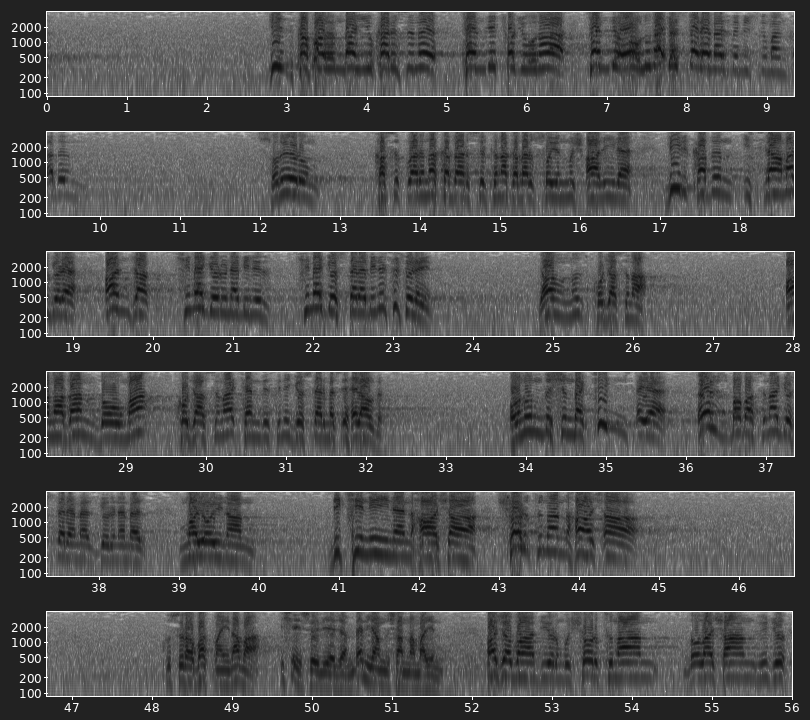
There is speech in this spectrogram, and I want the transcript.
Diz kapağından yukarısını kendi çocuğuna, kendi oğluna gösteremez mi Müslüman kadın? Soruyorum, kasıklarına kadar, sırtına kadar soyunmuş haliyle bir kadın İslam'a göre ancak kime görünebilir, kime gösterebilir siz söyleyin. Yalnız kocasına, anadan doğma kocasına kendisini göstermesi helaldir. Onun dışında kimseye öz babasına gösteremez, görünemez. Mayoyla, bikiniyle haşa, şortla haşa. Kusura bakmayın ama bir şey söyleyeceğim, ben yanlış anlamayın. Acaba diyorum bu şortuna dolaşan vücut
